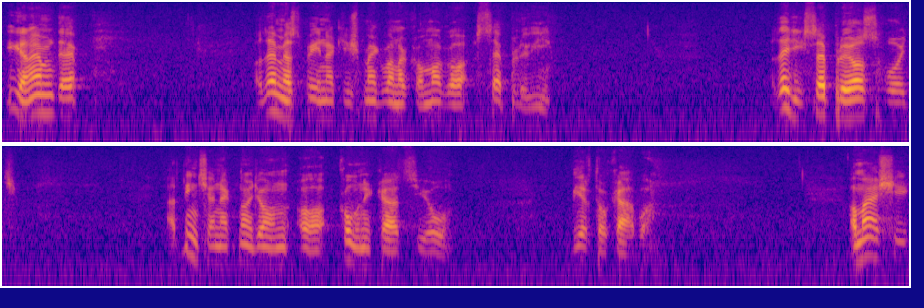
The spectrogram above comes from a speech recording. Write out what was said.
Igen, nem, de az MSZP-nek is megvannak a maga szeplői. Az egyik szeplő az, hogy hát nincsenek nagyon a kommunikáció birtokában. A másik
